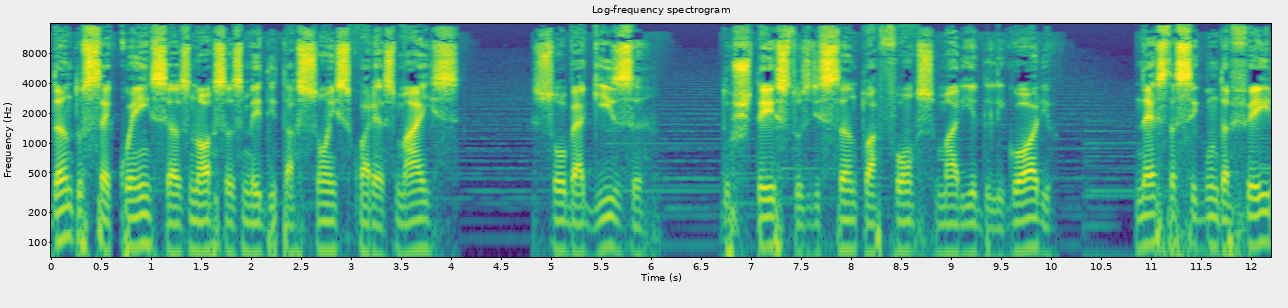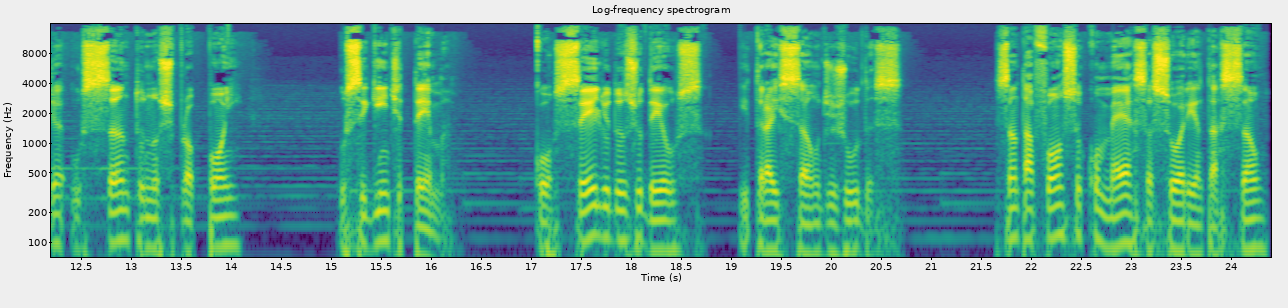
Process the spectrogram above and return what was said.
Dando sequência às nossas meditações quaresmais, sob a guisa dos textos de Santo Afonso Maria de Ligório, nesta segunda-feira o santo nos propõe o seguinte tema: Conselho dos Judeus e traição de Judas. Santo Afonso começa sua orientação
